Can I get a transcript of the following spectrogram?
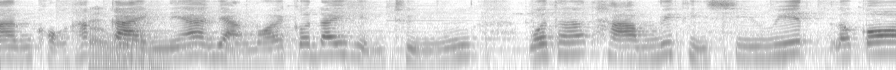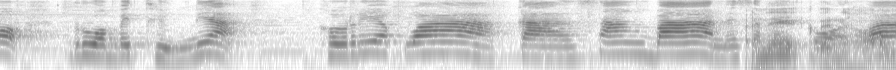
าณของฮักครับไก่เนี้ยอย่างน้อยก็ได้เห็นถึงวัฒนธรรมวิถีชีวิต แล้วก็รวมไปถึงเนี่ย เขาเรียกว่าการสร้างบ้านในสอันมันี้ยก่เป็อนนหอว่า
